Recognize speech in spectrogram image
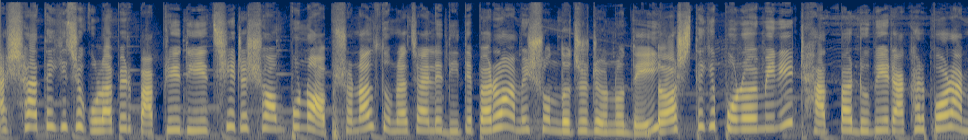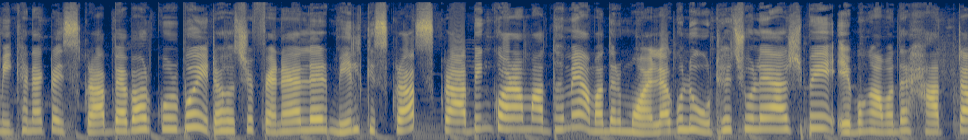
আর সাথে কিছু গোলাপের পাপড়ি দিয়েছি, এটা সম্পূর্ণ অপশনাল তোমরা চাইলে দিতে পারো, আমি সৌন্দর্যের জন্য দেই। দশ থেকে পনেরো মিনিট হাত পা ডুবিয়ে রাখার পর আমি এখানে একটা স্ক্রাব ব্যবহার করব, এটা হচ্ছে ফেনাইলের মিল্ক স্ক্রাব স্ক্রাবিং করার মাধ্যমে আমাদের ময়লাগুলো উঠে চলে আসবে এবং আমাদের হাতটা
